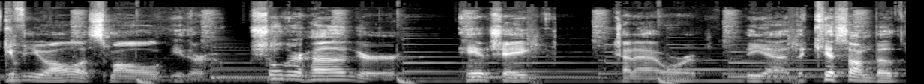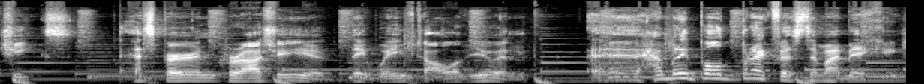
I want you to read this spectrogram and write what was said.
giving you all a small either shoulder hug or handshake, kind of, or the uh, the kiss on both cheeks. Esper and Karashi, uh, they wave to all of you. And uh, how many bold breakfast am I making?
